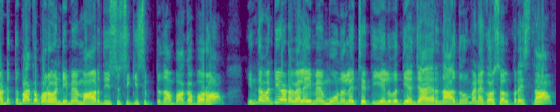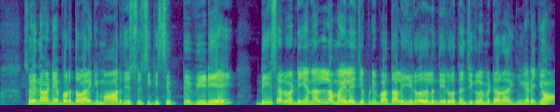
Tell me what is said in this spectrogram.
அடுத்து பார்க்க போகிற வண்டியுமே மாருதி சுசுக்கி ஸ்விஃப்ட் தான் பார்க்க போகிறோம் இந்த வண்டியோட விலையுமே மூணு லட்சத்தி எழுபத்தி அஞ்சாயிரம் தான். அதுவுமே நெகோசல் ப்ரைஸ் தான். ஸோ இந்த வண்டியை பொறுத்த வரைக்கும் Maruti Suzuki Swift VDI diesel வண்டிங்க. நல்ல மைலேஜ் எப்படி பார்த்தாலும் இருபதுலேருந்து இருபத்தஞ்சு கிலோமீட்டர் வரைக்கும் கிடைக்கும்.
